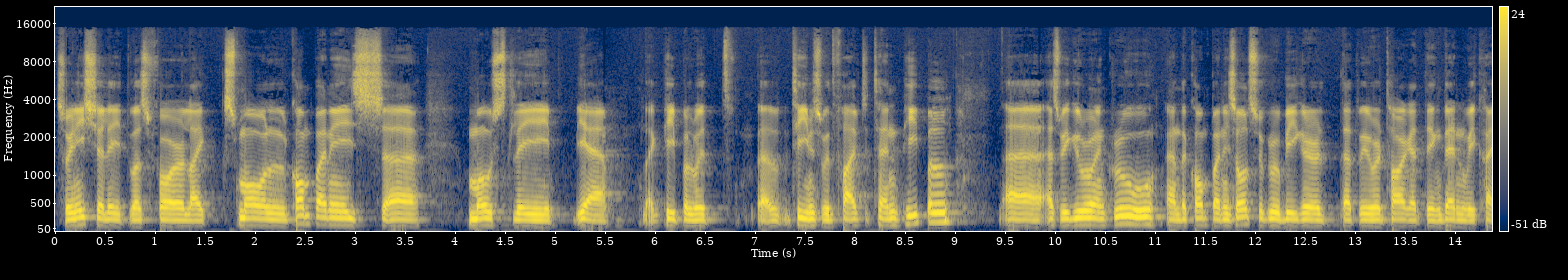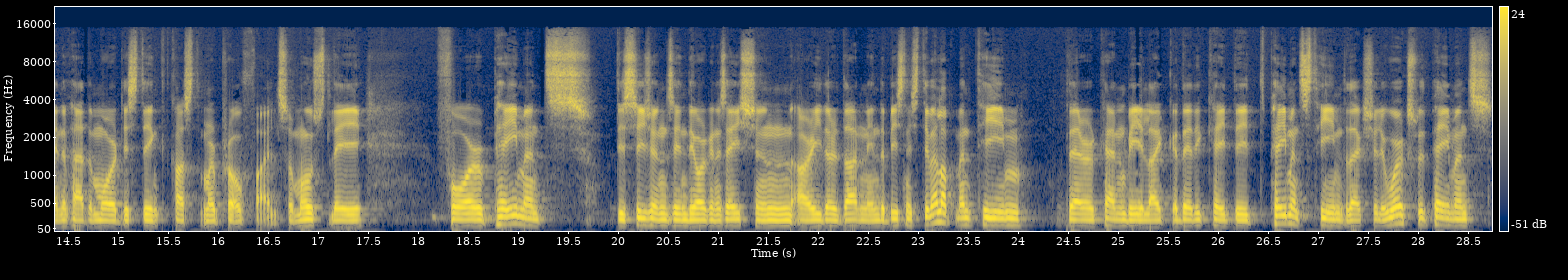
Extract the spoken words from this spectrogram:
So initially it was for like small companies, uh, mostly yeah, like people with uh, teams with five to ten people. Uh, as we grew and grew, and the companies also grew bigger that we were targeting, then we kind of had a more distinct customer profile. So mostly for payments, decisions in the organization are either done in the business development team. There can be like a dedicated payments team that actually works with payments.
